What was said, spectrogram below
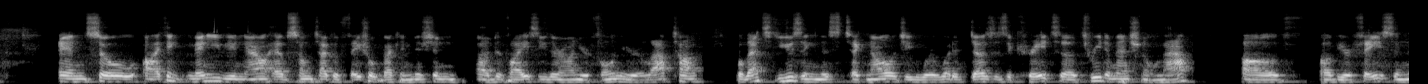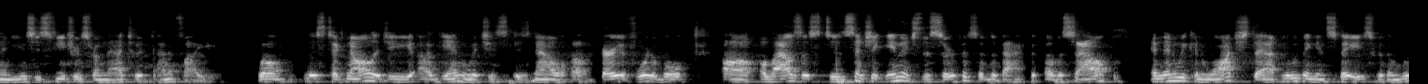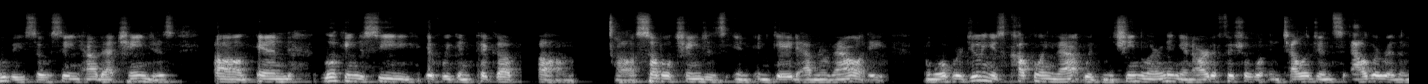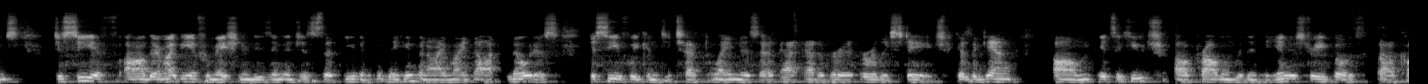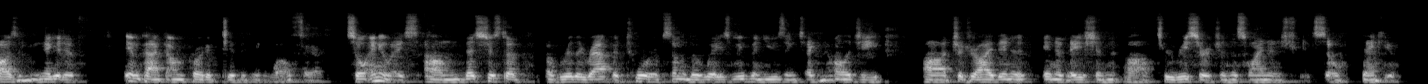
And so I think many of you now have some type of facial recognition uh, device, either on your phone or your laptop. Well, that's using this technology where what it does is it creates a three-dimensional map of, of your face and then uses features from that to identify you. Well, this technology, again, which is, is now uh, very affordable, uh, allows us to essentially image the surface of the back of a sow and then we can watch that moving in space with a movie. So seeing how that changes um, and looking to see if we can pick up um, uh, subtle changes in, in gait abnormality. And what we're doing is coupling that with machine learning and artificial intelligence algorithms to see if uh, there might be information in these images that even the human eye might not notice to see if we can detect lameness at, at, at a very early stage. Because again, um, it's a huge uh, problem within the industry, both uh, causing negative impact on productivity and welfare. So anyways, um, that's just a, a, really rapid tour of some of the ways we've been using technology uh, to drive in, innovation uh, through research in the swine industry. So thank you.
